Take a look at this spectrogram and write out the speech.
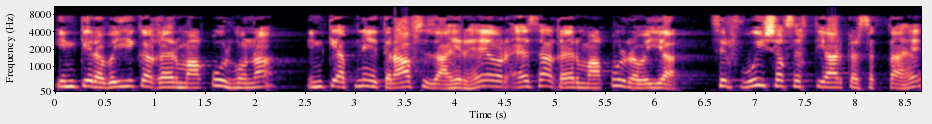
ان کے رویے کا غیر معقول ہونا ان کے اپنے اعتراف سے ظاہر ہے اور ایسا غیر معقول رویہ صرف وہی شخص اختیار کر سکتا ہے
